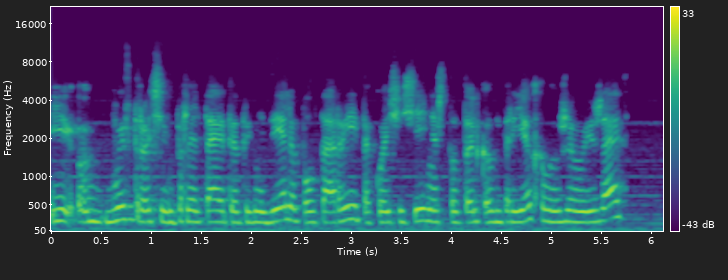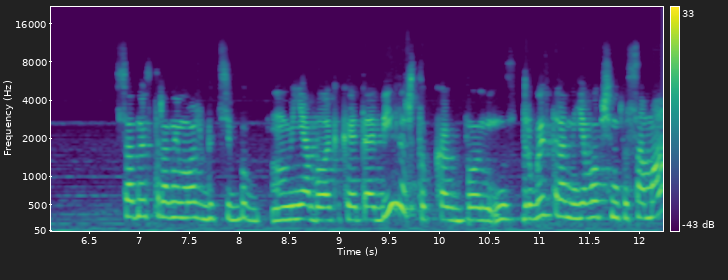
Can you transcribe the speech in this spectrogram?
И быстро очень пролетает эта неделя, полторы, и такое ощущение, что только он приехал и уже уезжать. С одной стороны, может быть, у меня была какая-то обида, что как бы он... Ну, с другой стороны, я, в общем-то, сама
